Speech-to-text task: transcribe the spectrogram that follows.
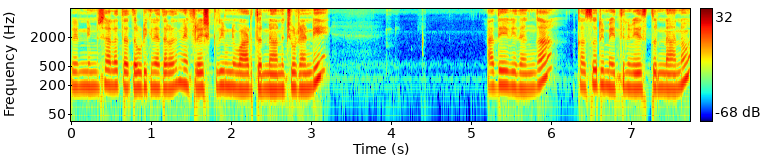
రెండు నిమిషాల తర్వాత ఉడికిన తర్వాత నేను ఫ్రెష్ క్రీమ్ని వాడుతున్నాను చూడండి. అదేవిధంగా కసూరి మెత్తిని వేస్తున్నాను.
